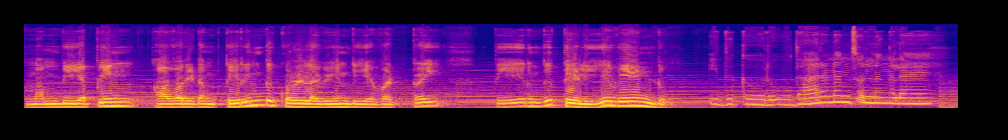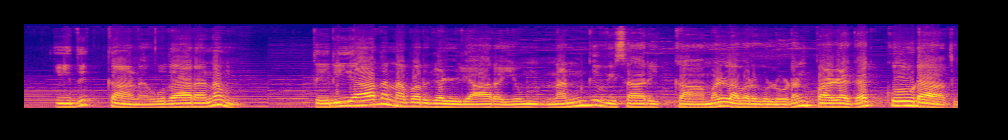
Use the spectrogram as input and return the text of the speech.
நம்பிய பின் அவரிடம் தெரிந்து கொள்ள வேண்டியவற்றை தேர்ந்து தெளிய வேண்டும். இதுக்கு ஒரு உதாரணம் சொல்லுங்களேன். இதுக்கான உதாரணம் தெரியாத நபர்கள் யாரையும் நன்கு விசாரிக்காமல் அவர்களுடன் பழகக்கூடாது.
